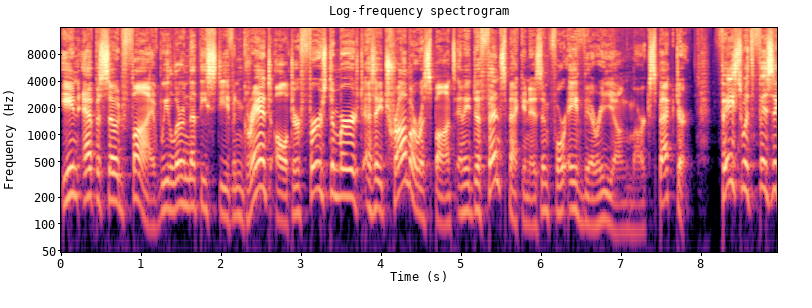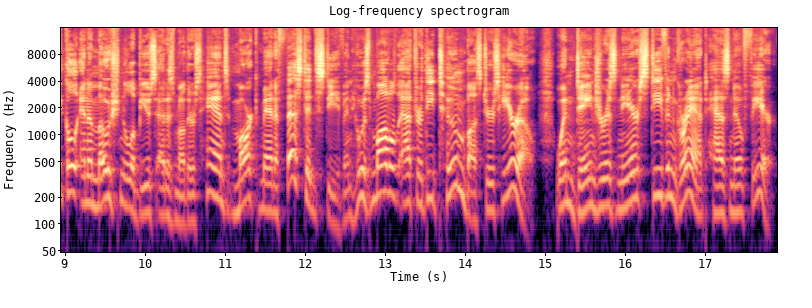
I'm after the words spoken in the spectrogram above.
In episode 5, we learn that the Stephen Grant alter first emerged as a trauma response and a defense mechanism for a very young Mark Spector. Faced with physical and emotional abuse at his mother's hands, Mark manifested Stephen, who was modeled after the Tomb Busters hero. When danger is near, Stephen Grant has no fear.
